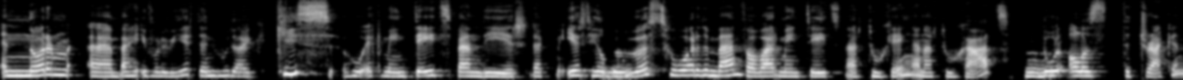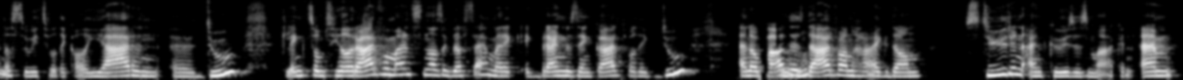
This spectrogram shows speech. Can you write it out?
enorm uh, ben geëvolueerd in hoe dat ik kies, hoe ik mijn tijd spendeer. Dat ik me eerst heel bewust geworden ben van waar mijn tijd naartoe ging en naartoe gaat. Mm. Door alles te tracken. Dat is zoiets wat ik al jaren uh, doe. Klinkt soms heel raar voor mensen als ik dat zeg, maar ik, ik breng dus in kaart wat ik doe. En op basis -hmm. daarvan ga ik dan sturen en keuzes maken. En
